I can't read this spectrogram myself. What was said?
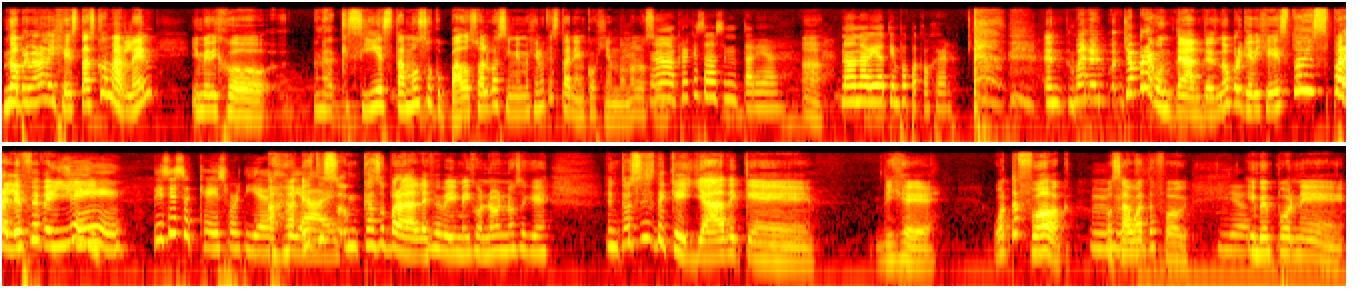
No, primero le dije, ¿estás con Marlene? Y me dijo, "No, que sí, estamos ocupados o algo así. Me imagino que estarían cogiendo, no lo sé. No, creo que estaba haciendo tarea. Ah. No, no ha habido tiempo para coger. En- bueno, el- yo pregunté antes, ¿no? Porque dije, esto es para el FBI. Sí. This is a case for the FBI. Ajá, este es un caso para el FBI. Me dijo, no, no sé qué. Entonces, de que ya, de que dije, what the fuck? O sea, what the fuck. Yeah. Y me pone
